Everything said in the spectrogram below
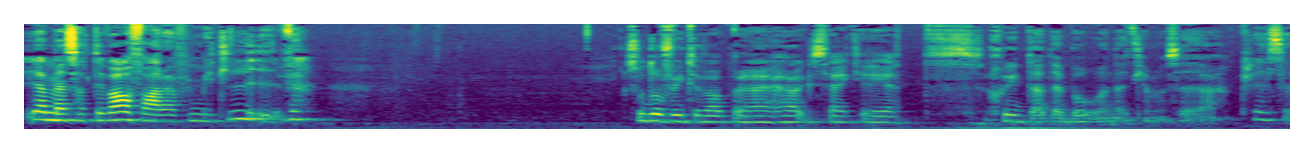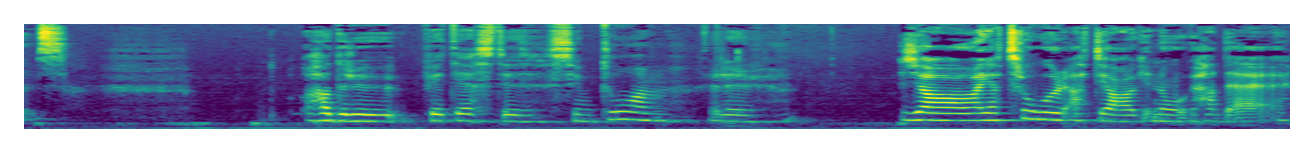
ja men så att det var fara för mitt liv. Så då fick du vara på det här högsäkerhetsskyddade boendet kan man säga? Precis. Hade du PTSD-symptom eller? Ja, jag tror att jag nog hade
